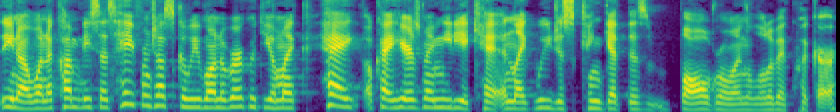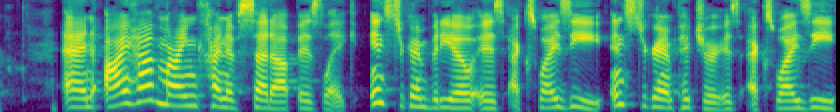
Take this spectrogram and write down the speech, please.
you know, when a company says, "Hey, Francesca, we want to work with you," I'm like, "Hey, okay, here's my media kit," and like we just can get this ball rolling a little bit quicker. And I have mine kind of set up as like Instagram video is XYZ, Instagram picture is XYZ.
